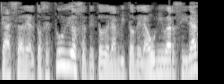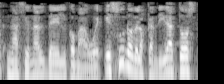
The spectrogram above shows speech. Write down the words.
Casa de Altos Estudios, de todo el ámbito de la Universidad Nacional del Comahue. Es uno de los candidatos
